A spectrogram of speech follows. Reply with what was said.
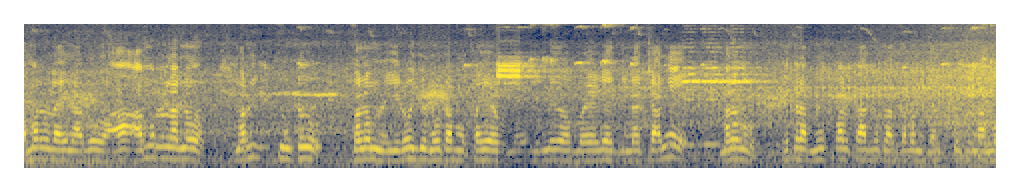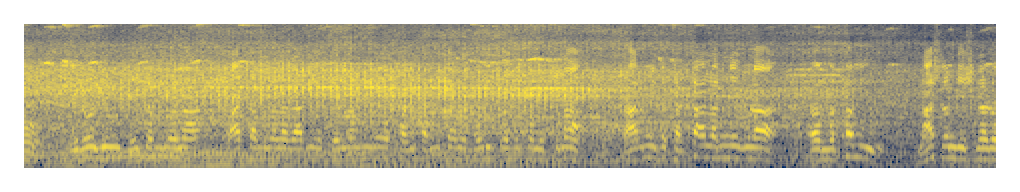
అమరులైనారు. ఆ అమరులను స్మరించుకుంటూ మనం ఈరోజు నూట ముప్పై ఎనిమిదో ఏడే దినోత్సవాన్ని మనం ఇక్కడ మున్సిపల్ కార్మికులందరం జరుపుకుంటున్నాము. ఈరోజు దేశంలోన రాష్ట్రంలో కానీ కేంద్రంలో పది సంవత్సరాలు మోడీ ప్రభుత్వం ఇచ్చిన కార్మిక చట్టాలన్నీ కూడా మొత్తం నాశనం చేసినాడు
